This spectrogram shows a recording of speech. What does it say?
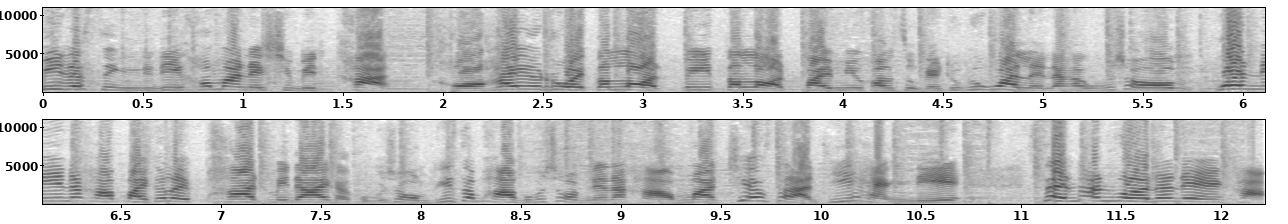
มีแต่สิ่งดีๆเข้ามาในชีวิตค่ะ ขอให้รวยตลอดปีตลอดไปมีความสุขในทุกๆวันเลยนะคะคุณผู้ชม วันนี้นะคะไปายก็เลยพลาดไม่ได้ค่ะคุณผู้ชมที่จะพาคุณผู้ชมเนี่ยนะคะ มาเที่ยวสถานที่แห่งนี้เซนทันเวิร์นั่นเองค่ะ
